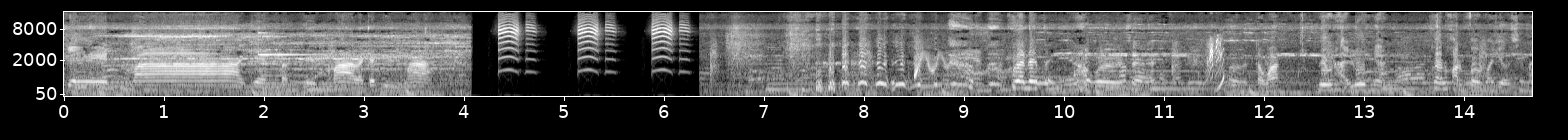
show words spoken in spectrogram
เย็นมากเย็นแบบเย็นมากแล้วก็ดีมากเพื่อนได้แต่งเงี้ยเออใช่ไหมเออแต่ว่าวิวถ่ายรูปเนี่ยเพื่อนคอนเฟิร์มมาเยอะใช่ไหม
